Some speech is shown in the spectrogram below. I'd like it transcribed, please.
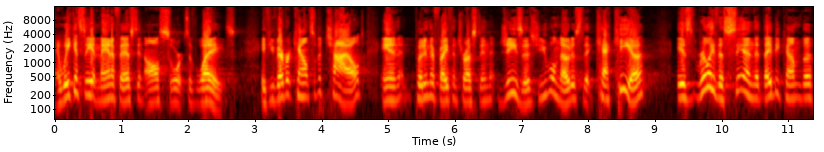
And we can see it manifest in all sorts of ways. If you've ever counseled a child in putting their faith and trust in Jesus, you will notice that kakia is really the sin that they become the,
